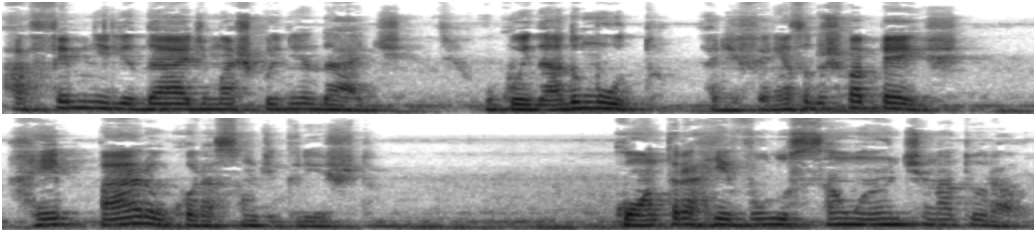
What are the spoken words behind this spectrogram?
a feminilidade e masculinidade, o cuidado mútuo, a diferença dos papéis, repara o coração de Cristo contra a revolução antinatural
